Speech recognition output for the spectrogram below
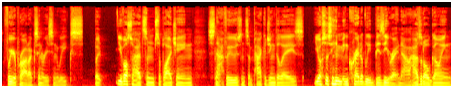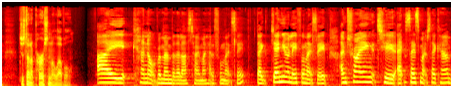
for your products in recent weeks, you've also had some supply chain snafus and some packaging delays. You also seem incredibly busy right now. How's it all going just on a personal level? I cannot remember the last time I had a full night's sleep. Like, genuinely full night's sleep. I'm trying to exercise as much as I can.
